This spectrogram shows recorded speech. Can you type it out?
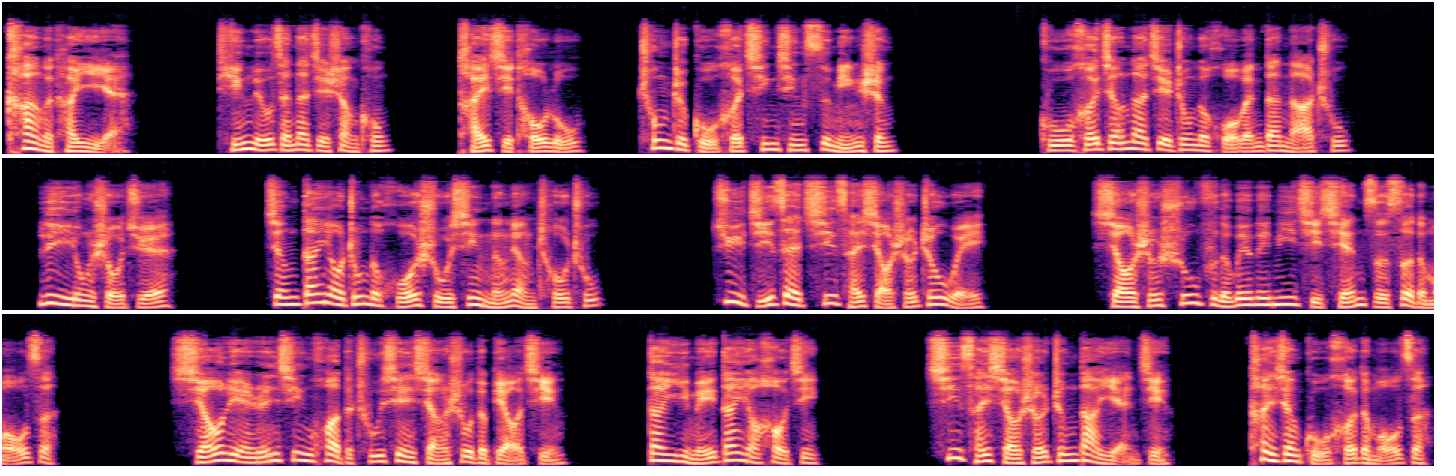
看了他一眼，停留在那界上空，抬起头颅，冲着古河轻轻嘶鸣声。古河将那戒中的火纹丹拿出，利用手诀将丹药中的火属性能量抽出，聚集在七彩小蛇周围。小蛇舒服的微微眯起浅紫色的眸子，小脸人性化的出现享受的表情。但一枚丹药耗尽，七彩小蛇睁大眼睛看向古河的眸子，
